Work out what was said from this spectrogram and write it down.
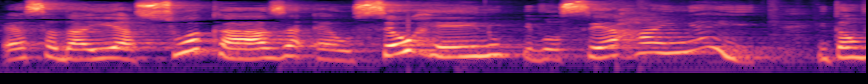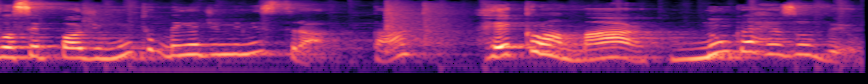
Essa daí é a sua casa, é o seu reino e você é a rainha aí. Então você pode muito bem administrar, tá? Reclamar nunca resolveu,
